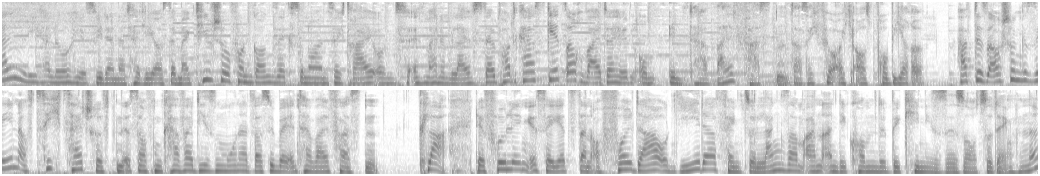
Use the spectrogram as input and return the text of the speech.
Hallo, hier ist wieder Nathalie aus der Mike Thiel Show von Gong 96.3 und in meinem Lifestyle-Podcast geht es auch weiterhin um Intervallfasten, das ich für euch ausprobiere. Habt ihr es auch schon gesehen? Auf zig Zeitschriften ist auf dem Cover diesen Monat was über Intervallfasten. Klar, der Frühling ist ja jetzt dann auch voll da und jeder fängt so langsam an, an die kommende Bikini-Saison zu denken, ne?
